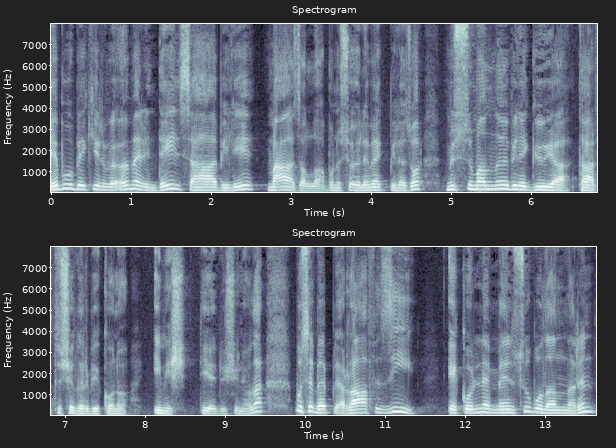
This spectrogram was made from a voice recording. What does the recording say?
Ebu Bekir ve Ömer'in değil sahabiliği maazallah bunu söylemek bile zor. Müslümanlığı bile güya tartışılır bir konu imiş diye düşünüyorlar. Bu sebeple rafizi ekolüne mensup olanların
